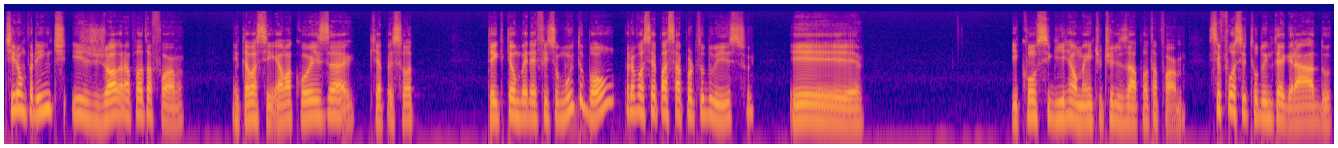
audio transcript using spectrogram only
tira um print e joga na plataforma. Então, assim, é uma coisa que a pessoa tem que ter um benefício muito bom para você passar por tudo isso e e conseguir realmente utilizar a plataforma. Se fosse tudo integrado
